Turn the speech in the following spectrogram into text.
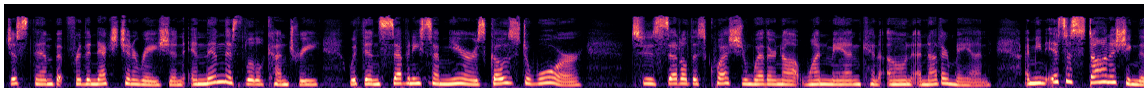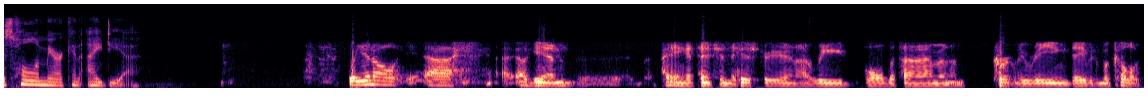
just them, but for the next generation. And then this little country, within 70 some years, goes to war to settle this question whether or not one man can own another man. I mean, it's astonishing, this whole American idea. Well, you know, uh, again, paying attention to history, and I read all the time, and I'm currently reading David McCullough's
